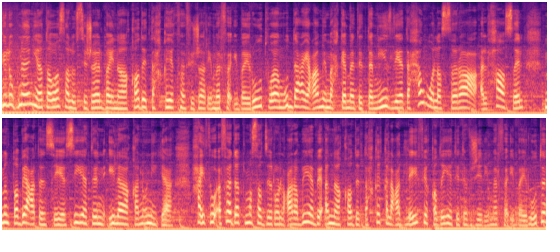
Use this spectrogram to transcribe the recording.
في لبنان يتواصل السجال بين قاضي التحقيق في انفجار مرفأ بيروت ومدعي عام محكمة التمييز ليتحول الصراع الحاصل من طبيعة سياسية إلى قانونية حيث أفادت مصادر العربية بأن قاضي التحقيق العدلي في قضية تفجير مرفأ بيروت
